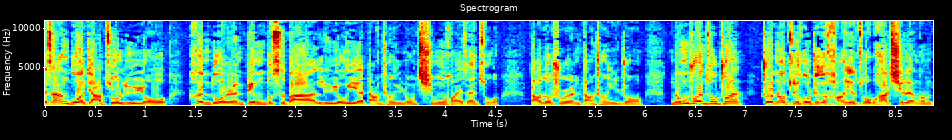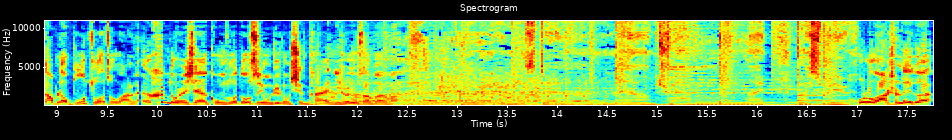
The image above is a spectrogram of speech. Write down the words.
咱国家做旅游，很多人并不是把旅游业当成一种情怀在做，大多数人当成一种能赚就赚，赚到最后这个行业做不下去了，我们大不了不做就完了。很多人现在工作都是用这种心态，你说有啥办法？葫芦娃是雷哥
